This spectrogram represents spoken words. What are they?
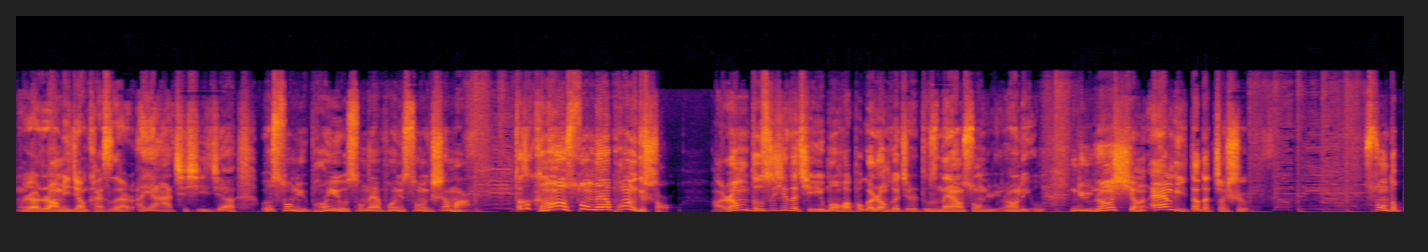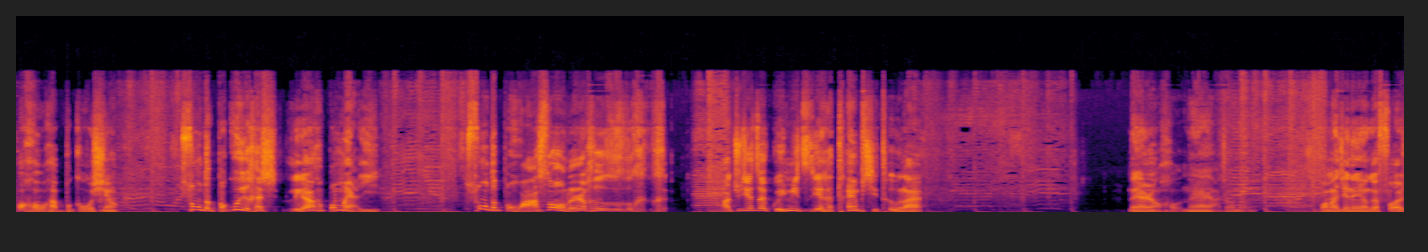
让让米酱开始，哎呀，七夕节我要送女朋友、送男朋友、送一个什么？但是可能送男朋友的少啊，人们都是现在潜移默化，不管任何节日都是那样送女人礼物，女人心安理得的接受，送的不好还不高兴，送的不贵还脸上还不满意，送的不划算了，然后还啊，直接在闺蜜之间还抬不起头来，男人好难呀，真的。本来今天应该放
